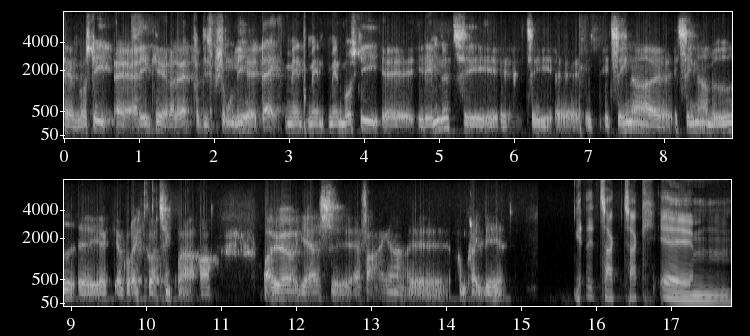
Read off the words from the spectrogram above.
øh, måske er det ikke relevant for diskussionen lige her i dag, men, men, men måske øh, et emne til, til øh, et, et, senere, et senere møde. Øh, jeg, jeg kunne rigtig godt tænke mig at og høre jeres øh, erfaringer øh, omkring det her. Ja, øh, tak, tak. Øhm,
